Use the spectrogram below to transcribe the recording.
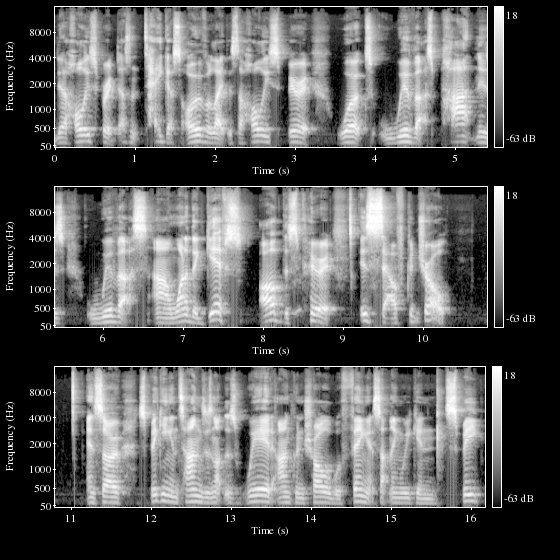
the Holy Spirit doesn't take us over like this. The Holy Spirit works with us, partners with us. Uh, one of the gifts of the Spirit is self control. And so, speaking in tongues is not this weird, uncontrollable thing. It's something we can speak,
